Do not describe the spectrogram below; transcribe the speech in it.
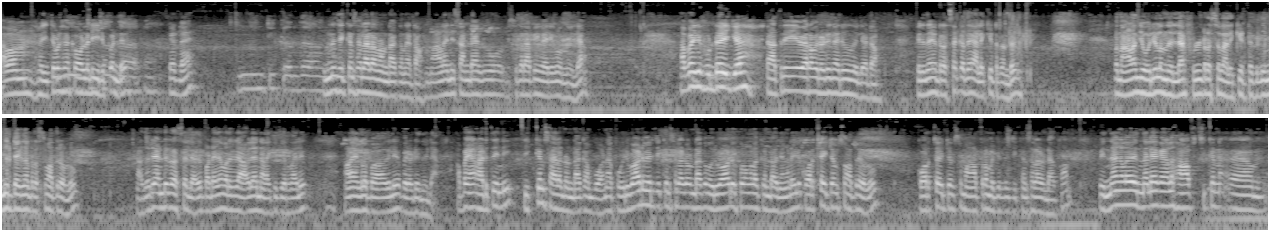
അപ്പം വെജിറ്റബിൾസ് ഒക്കെ ഓൾറെഡി ഇരിപ്പുണ്ട്. കേട്ടില്ലേ? ഇന്ന് ചിക്കൻ സലാഡാണ് ഉണ്ടാക്കുന്നത് കേട്ടോ. നാളെ ഇനി സൺഡേ ഞങ്ങൾക്ക് ഫിസിയോതെറാപ്പിയും കാര്യങ്ങളൊന്നുമില്ല അപ്പോൾ ഇനി ഫുഡ് കഴിക്കുക രാത്രി വേറെ പരിപാടിയും കാര്യമൊന്നും ഇല്ല കേട്ടോ. പിന്നെ ഡ്രസ്സൊക്കെ അതേ അലക്കിയിട്ടിട്ടുണ്ട്. അപ്പോൾ നാളെ ജോലികളൊന്നുമില്ല ഫുൾ ഡ്രസ്സുകൾ അലക്കിയിട്ട്. പിന്നെ ഇന്നിട്ടേക്കുന്ന ഡ്രസ്സ് മാത്രമേ ഉള്ളൂ. അതൊരു രണ്ട് ഡ്രസ്സല്ലേ അത് പടയെന്ന് പറഞ്ഞ് രാവിലെ തന്നെ അലക്കി തീർന്നാൽ നാളെ ഞങ്ങൾ പകൽ പരിപാടിയൊന്നുമില്ല അപ്പോൾ ഞങ്ങൾ അടുത്ത് ഇനി ചിക്കൻ സാലഡ് ഉണ്ടാക്കാൻ പോവാണ്. അപ്പോൾ ഒരുപാട് പേര് ചിക്കൻ സാലഡ് ഉണ്ടാക്കുന്ന ഒരുപാട് വിഭവങ്ങളൊക്കെ ഉണ്ടാവും. ഞങ്ങളുടെ കുറച്ച് ഐറ്റംസ് മാത്രമേ ഉള്ളൂ. കുറച്ച് ഐറ്റംസ് മാത്രം വെച്ചിട്ട് ചിക്കൻ സാലഡ് ഉണ്ടാക്കാം. ഇന്ന് ഞങ്ങൾ ഇന്നലെയൊക്കെ ഞങ്ങൾ ഹാഫ് ചിക്കൻ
